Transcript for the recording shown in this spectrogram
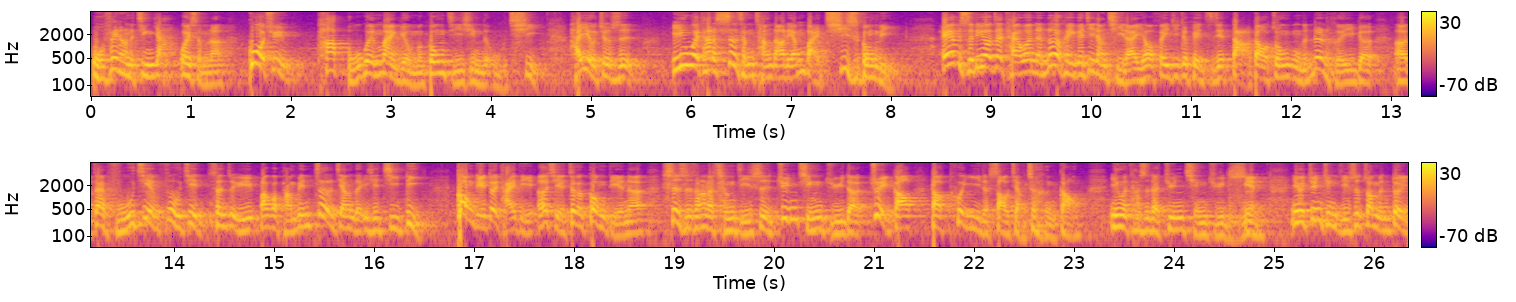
我非常的惊讶，为什么呢？过去它不会卖给我们攻击性的武器，还有就是因为它的射程长达两百七十公里，F 十六在台湾的任何一个机场起来以后，飞机就可以直接打到中共的任何一个呃在福建附近，甚至于包括旁边浙江的一些基地。共谍对台谍，而且这个共谍呢，事实上的层级是军情局的最高到退役的少将，这很高，因为他是在军情局里面，因为军情局是专门对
